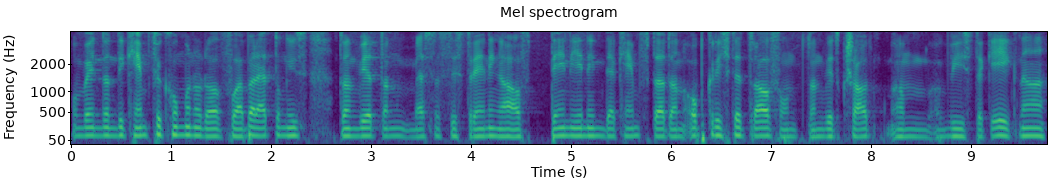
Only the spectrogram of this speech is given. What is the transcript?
Und wenn dann die Kämpfe kommen oder Vorbereitung ist, dann wird dann meistens das Training auch auf denjenigen, der kämpft, da dann abgerichtet drauf und dann wird geschaut, ähm, wie ist der Gegner,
